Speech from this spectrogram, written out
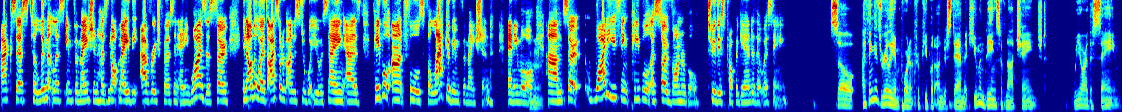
Access to limitless information has not made the average person any wiser. So, in other words, I sort of understood what you were saying as people aren't fools for lack of information anymore. Mhm. Um, so, why do you think people are so vulnerable to this propaganda that we're seeing? So I think it's really important for people to understand that human beings have not changed. We are the same,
